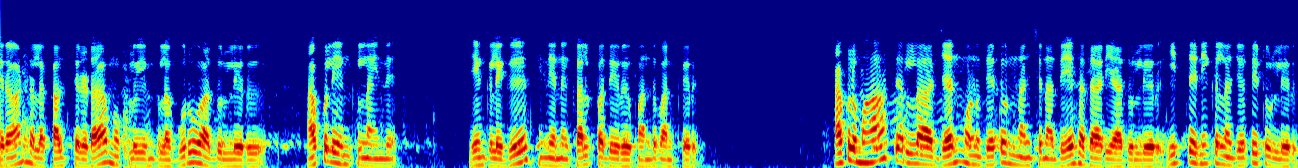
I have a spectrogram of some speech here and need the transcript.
ಎರಾಂಡಲ ಕಲ್ತೆರಡ ಮಕ್ಕಳು ಎಂಕಲ ಗುರುವಾದುಳ್ಳಿರು. ಅಕುಲು ಎಂಕಲ್ನ ಇಂದೆ, ಎಂಕಲಿಗೆ ಇಂದೆನು ಕಲ್ಪದಿರು ಪಂದು ಪನ್ಪೇರು ಅಕುಲು ಮಾತೆರ್ಲ ಜನ್ಮನು ದೆತನು ನಂಚಿನ ದೇಹದಾರಿ ಆದುಲ್ಲೇರು ಇತ್ತೆ ನಿಕಲ್ನ ಜೊತೆಟುಳ್ಳಿರು.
